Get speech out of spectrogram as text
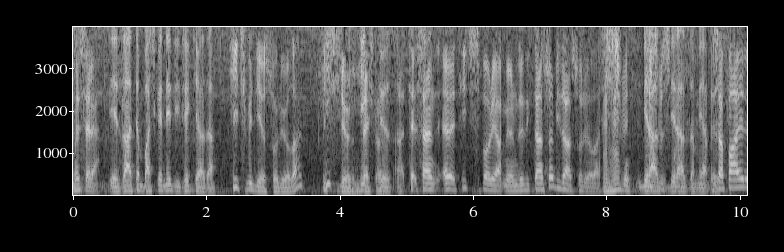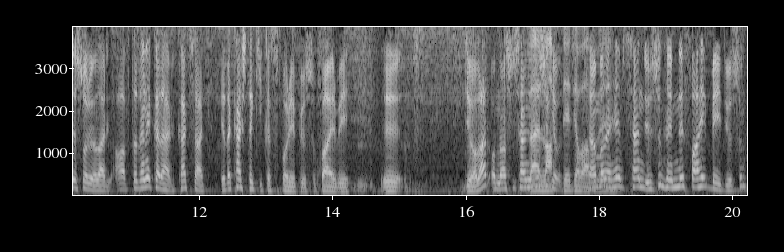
Mesela. E zaten başka ne diyecek ki adam? Hiç mi diye soruyorlar. Hiç, diyorum hiç tekrar. diyorsun. Ha, te- sen evet hiç spor yapmıyorum dedikten sonra bir daha soruyorlar. Hiç mi? Biraz- Hiç mi spor? biraz da mı yapmıyorsun? Mesela Fahir'e soruyorlar. Haftada ne kadar kaç saat ya da kaç dakika spor yapıyorsun Fahir Bey? Ee, diyorlar. Ondan sonra sen Ben diyorsun ki diye cevabı sen bana veriyorum. hem sen diyorsun hem de Fahir Bey diyorsun.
